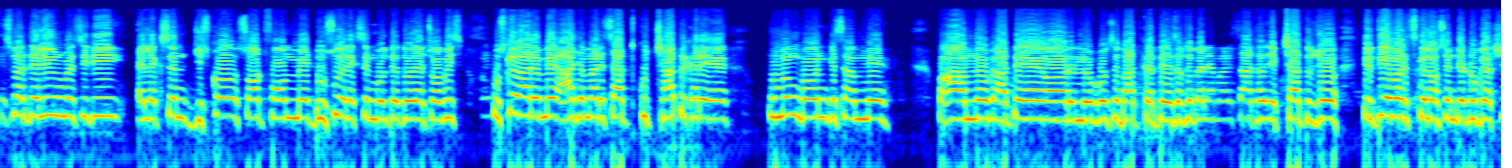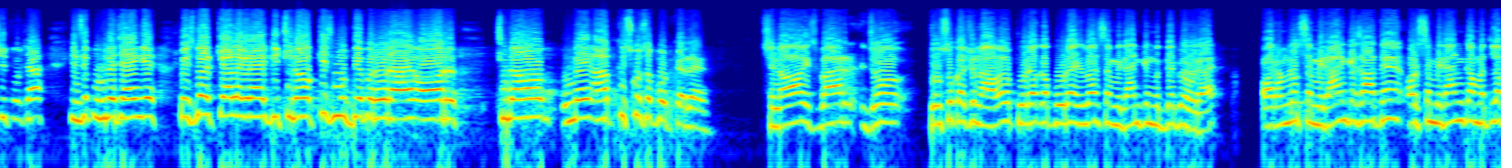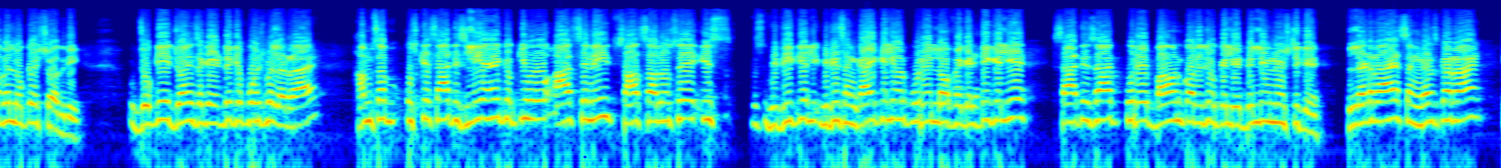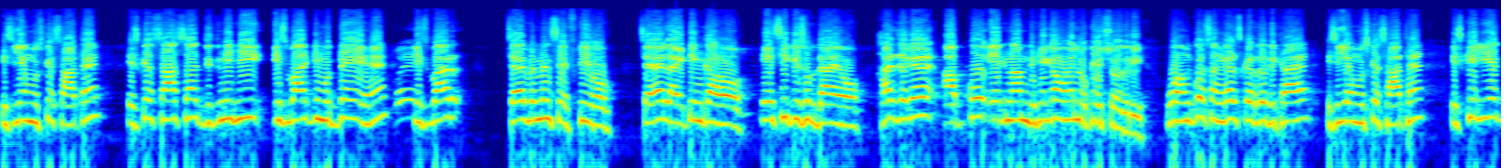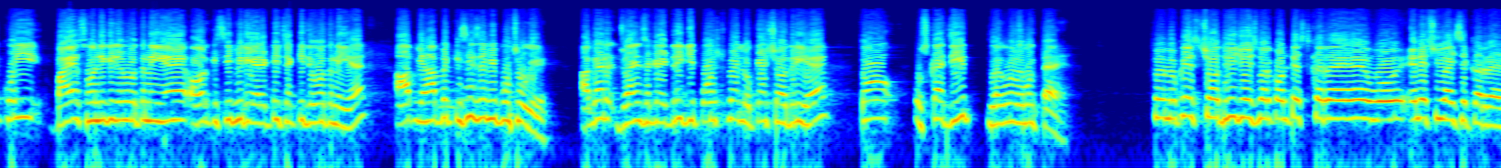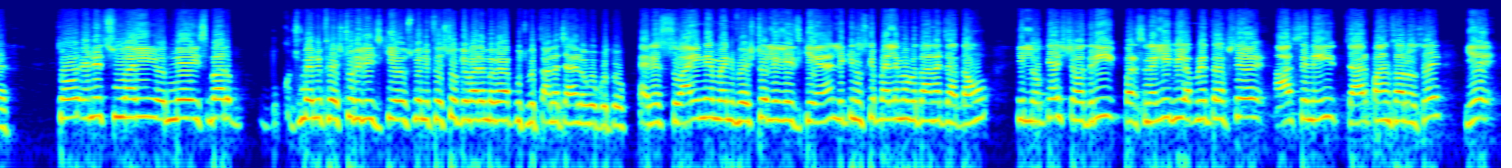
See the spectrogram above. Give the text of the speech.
इस बार Delhi university election, जिसको शॉर्ट फॉर्म में डूसू इलेक्शन बोलते हैं 2024 उसके बारे में आज हमारे साथ कुछ छात्र खड़े हैं। उमंग भवन के सामने वहाँ हम लोग आते हैं और लोगों से बात करते हैं। सबसे पहले हमारे साथ एक छात्र जो तृतीय वर्ष के लॉ सेंटर टू के अक्षित ओझा, इनसे पूछना चाहेंगे। तो इस बार क्या लग रहा है कि चुनाव किस मुद्दे पर हो रहा है और चुनाव में आप किसको सपोर्ट कर रहे हैं? चुनाव इस बार जो दो का चुनाव है पूरा का पूरा इस बार संविधान के मुद्दे पे हो रहा है। और हम लोग संविधान के साथ हैं और संविधान का मतलब है लोकेश चौधरी जो कि ज्वाइंट सेक्रेटरी के पोस्ट पे लड़ रहा है। हम सब उसके साथ इसलिए हैं क्योंकि वो आज से नहीं सात सालों से इस विधि के लिए विधि संकाय के लिए और पूरे लॉ फैकल्टी के लिए साथ ही साथ पूरे बावन कॉलेजों के लिए दिल्ली यूनिवर्सिटी के लड़ रहा है संघर्ष कर रहा है इसलिए हम उसके साथ हैं। इसके साथ साथ जितनी भी इस बार की मुद्दे ये हैं इस बार चाहे वुमेन सेफ्टी हो चाहे लाइटिंग का हो एसी की सुविधाएँ हो, हर जगह आपको एक नाम दिखेगा, वो है लोकेश चौधरी। वो हमको संघर्ष करते दिखा है, इसलिए हम उसके साथ हैं। इसके लिए कोई बायस होने की ज़रूरत नहीं है और किसी भी रियलिटी चेक की ज़रूरत नहीं है। आप यहाँ पे किसी से भी पूछोगे, अगर ज्वाइंट सेक्रेटरी की पोस्ट पे लोकेश चौधरी है तो उसका जीत लगभग लगभग तय है। तो लोकेश चौधरी जो इस बार कॉन्टेस्ट कर रहे हैं, वो एनएसयूआई से कर रहे हैं। तो एनएसयूआई ने इस बार कुछ मैनिफेस्टो रिलीज़ किया है, उस मैनिफेस्टो के बारे में अगर आप कुछ बताना चाहें लोगों को तो। एनएसवाई ने मैनिफेस्टो रिलीज़ किया है, लेकिन उसके पहले मैं बताना चाहता हूँ कि लोकेश चौधरी पर्सनली भी अपने तरफ़ से आज से नहीं चार पाँच सालों से ये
